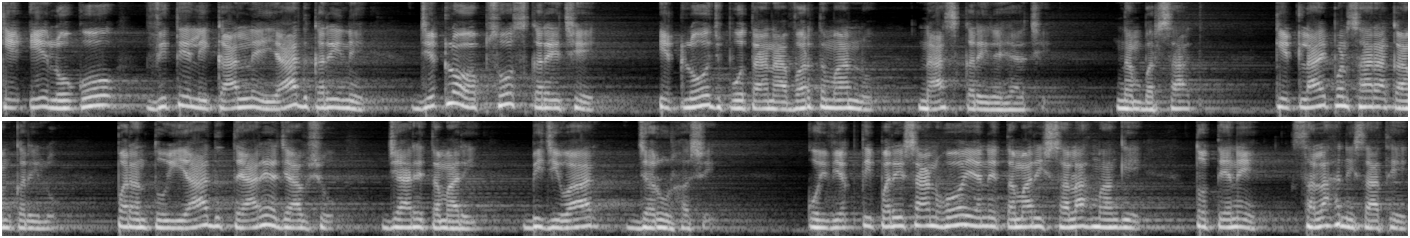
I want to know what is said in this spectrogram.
કે એ લોકો વીતેલી કાલને યાદ કરીને જેટલો અફસોસ કરે છે, એટલો જ પોતાના વર્તમાનનો નાશ કરી રહ્યા છે. નંબર સાત. કેટલાય પણ સારા કામ કરી લો, પરંતુ યાદ ત્યારે જ આવશો જ્યારે તમારી બીજી વાર જરૂર હશે. કોઈ વ્યક્તિ પરેશાન હોય અને તમારી સલાહ માંગે, તો તેને સલાહની સાથે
